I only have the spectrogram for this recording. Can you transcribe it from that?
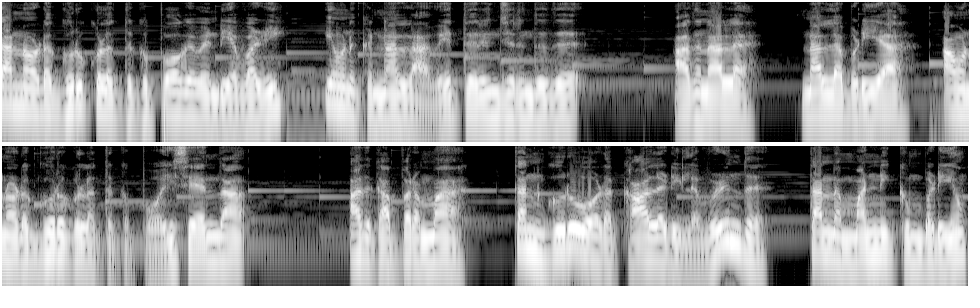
தன்னோட குருகுலத்துக்கு போக வேண்டிய வழி இவனுக்கு நல்லாவே தெரிஞ்சிருந்தது. அதனால நல்லபடியா அவனோட குருகுலத்துக்கு போய் சேர்ந்தான். அதுக்கப்புறமா தன் குருவோட காலடியில விழுந்து தன்னை மன்னிக்கும்படியும்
